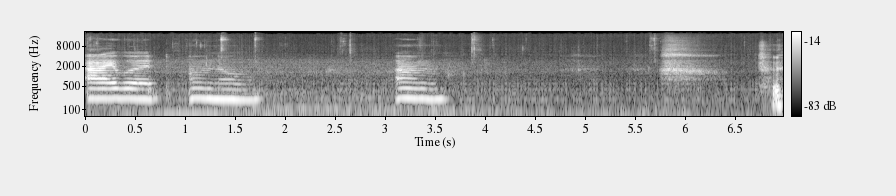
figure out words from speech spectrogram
I would. Oh no. Um.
